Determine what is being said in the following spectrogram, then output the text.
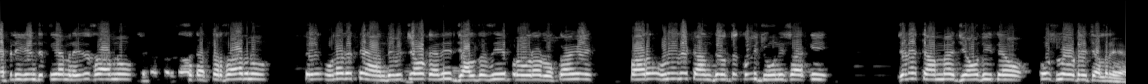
ਐਪਲੀਕੇਸ਼ਨ ਦਿੱਤੀ ਹੈ ਮੈਨੇਜਰ ਸਾਹਿਬ ਨੂੰ, ਸਕੱਤਰ ਸਾਹਿਬ ਨੂੰ, ਤੇ ਉਹਨਾਂ ਦੇ ਧਿਆਨ ਦੇ ਵਿੱਚ ਉਹ ਕਹਿੰਦੇ ਜਲਦ ਅਸੀਂ ਇਹ ਪ੍ਰੋਗਰਾਮ ਰੋਕਾਂਗੇ, ਪਰ ਉਹਨਾਂ ਦੇ ਕੰਨ ਦੇ ਉੱਤੇ ਕੋਈ ਜੂ ਨਹੀਂ ਸਕੀ ਜਿਹੜਾ ਕੰਮ ਹੈ ਜਿਉਂ ਦੀ ਤਿਉਂ ਉਸ ਲੋਟੇ ਚੱਲ ਰਿਹਾ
